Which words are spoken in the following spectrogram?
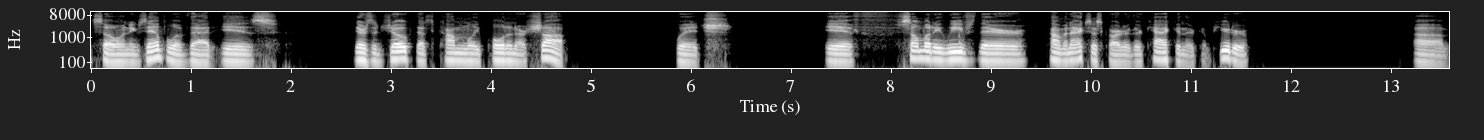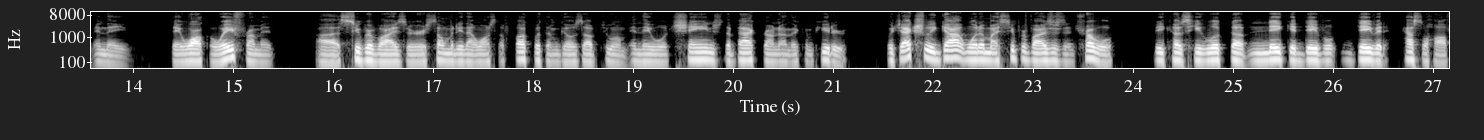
So, an example of that is there's a joke that's commonly pulled in our shop, which if somebody leaves their common access card or their CAC in their computer, um, and they they walk away from it, uh, supervisor or somebody that wants to fuck with them goes up to them and they will change the background on their computer, which actually got one of my supervisors in trouble because he looked up naked David, Hasselhoff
